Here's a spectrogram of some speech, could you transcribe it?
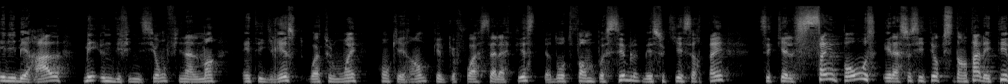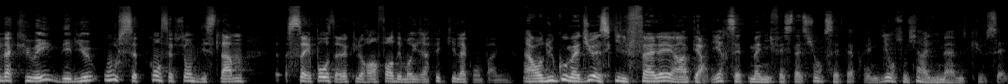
et libérale, mais une définition finalement intégriste ou à tout le moins conquérante, quelquefois salafiste. Il y a d'autres formes possibles, mais ce qui est certain, c'est qu'elle s'impose et la société occidentale est évacuée des lieux où cette conception de l'islam s'impose avec le renfort démographique qui l'accompagne. Alors du coup, Mathieu, est-ce qu'il fallait interdire cette manifestation cet après-midi? En soutien à l'imam Iqiyoussen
